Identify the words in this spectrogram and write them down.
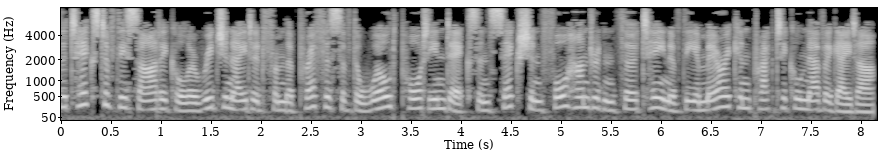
The text of this article originated from the preface of the World Port Index and section 413 of the American Practical Navigator.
